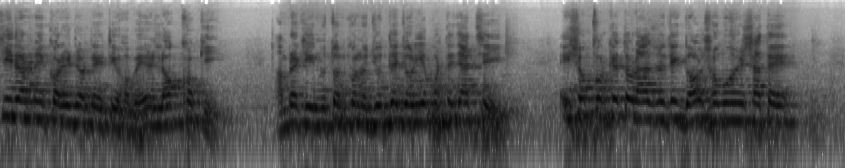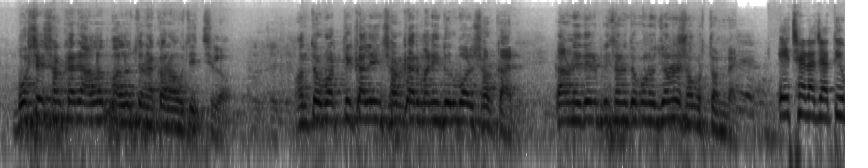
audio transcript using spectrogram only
কি ধরনের করিডোর এটি হবে, এর লক্ষ্য কি? আমরা কি নতুন কোনো যুদ্ধে জড়িয়ে পড়তে যাচ্ছি? এই সম্পর্কে তো রাজনৈতিক দল সমূহের সাথে বসে সরকারের আলোচনা করা উচিত ছিল। অন্তর্বর্তীকালীন সরকার মানে দুর্বল সরকার। কারণ এদের পিছনে তো কোনো জনসমর্থন নাই। এছাড়া জাতীয়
